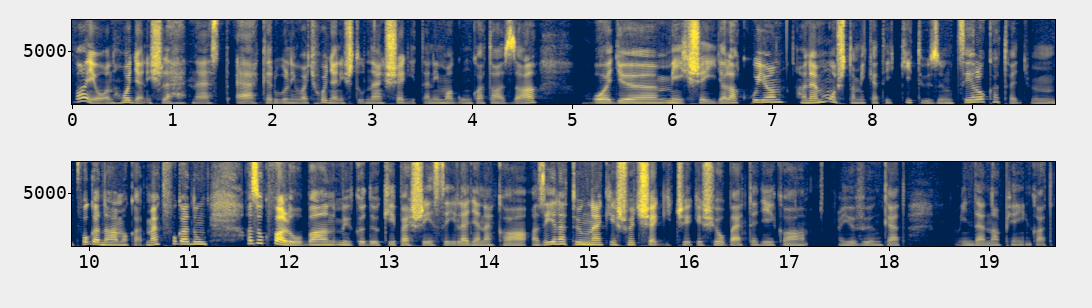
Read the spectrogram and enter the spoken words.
vajon hogyan is lehetne ezt elkerülni, vagy hogyan is tudnánk segíteni magunkat azzal, hogy mégse így alakuljon, hanem most, amiket így kitűzünk célokat, vagy fogadalmakat megfogadunk, azok valóban működőképes részei legyenek a, az életünknek, és hogy segítsék és jobbá tegyék a, a jövőnket, a mindennapjainkat.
